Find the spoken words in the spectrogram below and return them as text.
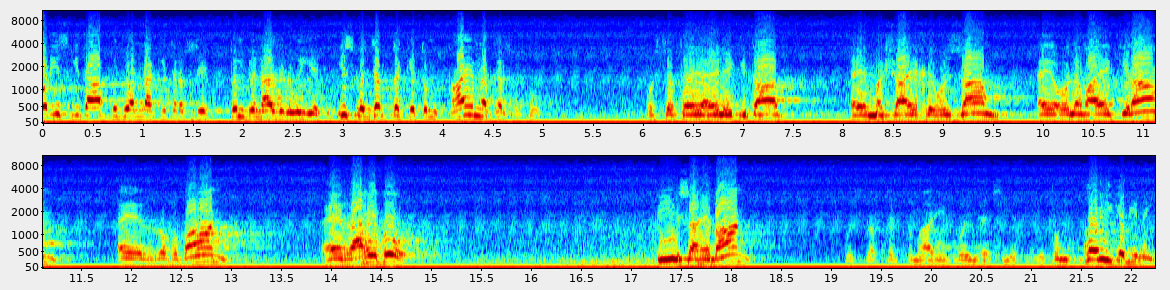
और इस किताब को जो अल्लाह की तरफ़ से तुम पे नाजिल हुई है, इसको जब तक कि तुम कायम न कर सको। उस वक्त अहल किताब, ए मशाइ उज़ाम ए किराम, ए रोहबान, ए राहिबो, पीर साहेबान, उस वक्त तक तुम्हारी कोई हैसियत नहीं तुम कोड़ी के भी नहीं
